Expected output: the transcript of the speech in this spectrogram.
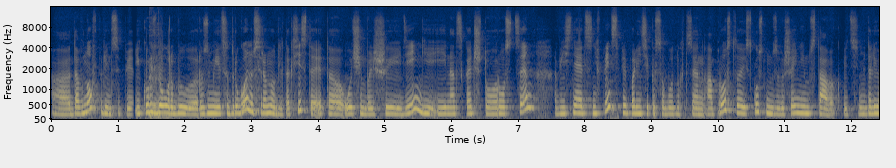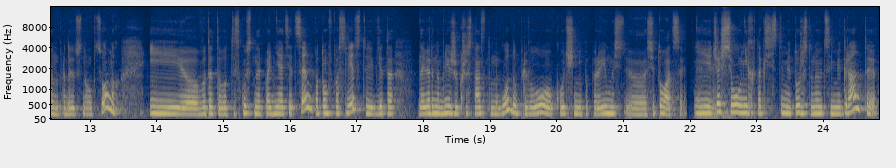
а, давно, в принципе, и курс доллара был, разумеется, другой, но все равно для таксиста это очень большие деньги, и надо сказать, что рост цен объясняется не в принципе политикой свободных цен, а просто искусственным завышением ставок. Ведь медальоны продаются на аукционах, и э, вот это вот искусственное поднятие цен потом впоследствии где-то наверное, ближе к 2016 году привело к очень непоправимой э, ситуации. И mm-hmm. чаще всего у них таксистами тоже становятся иммигранты,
